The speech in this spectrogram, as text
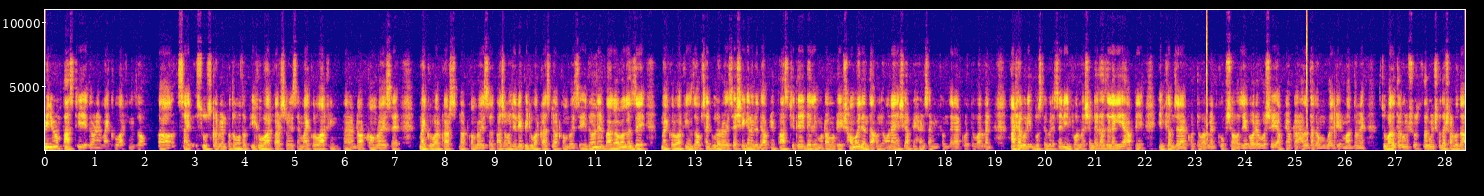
মিনিমাম পাঁচটি এই ধরনের micro working job site choose করবেন প্রথমত পিকো ওয়ার্কার্স রয়েছে মাইক্রো ওয়ার্কিং ডট কম রয়েছে মাইক্রো ওয়ার্কার্স ডট কম রয়েছে, পাশাপাশি রেপিড ওয়ার্কার্স ডট কম রয়েছে। এই ধরনের বাগা বাগা যে মাইক্রো ওয়ার্কিং জব সাইটগুলো রয়েছে, সেখানে যদি আপনি পাঁচটিতে ডেলি মোটামুটি সময় দেন, তাহলে অনায়াসে আপনি হ্যান্ডসাম ইনকাম জেনারেট করতে পারবেন। আশা করি বুঝতে পেরেছেন ইনফরমেশনটা কাজে লাগিয়ে আপনি ইনকাম জেনারেট করতে পারবেন খুব সহজে ঘরে বসে। আপনি আপনার হাতে থাকা মোবাইলটির মাধ্যমে। তো ভালো থাকুন, সুস্থ থাকুন, সদা সর্বদা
